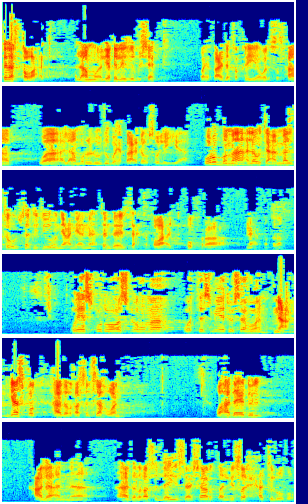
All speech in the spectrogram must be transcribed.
ثلاث قواعد. الأمر اليقين يزول بالشك وهي قاعدة فقهية والاستصحاب والأمر الوجوب وهي قاعدة أصولية. وربما لو تأملت ستجدون يعني أنها تندرج تحت قواعد أخرى. نعم أقرأ. ويسقط غسلهما والتسمية سهوا. نعم يسقط هذا الغسل سهوا وهذا يدل على أن هذا الغسل ليس شرطا لصحة الوضوء.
